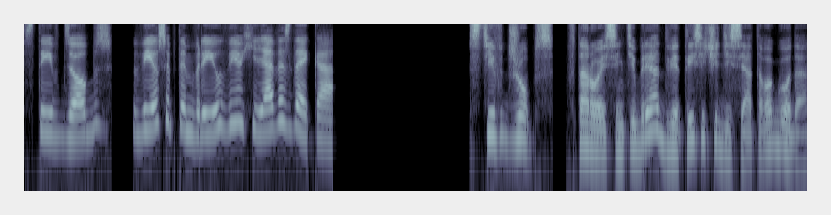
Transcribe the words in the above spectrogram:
Steve Jobs, 2 Σεπτεμβρίου 2010 Стив Джобс, 2 сентября 2010 года.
